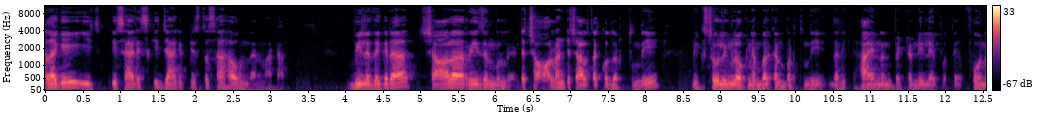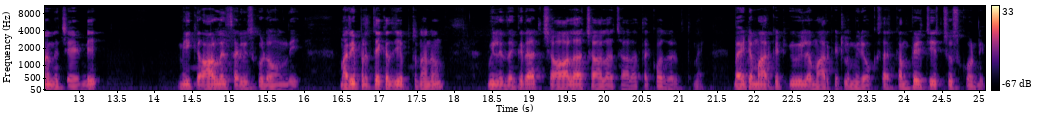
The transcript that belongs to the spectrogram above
అలాగే ఈ ఈ శారీస్కి జాకెట్ పీస్తో సహా ఉందన్నమాట. వీళ్ళ దగ్గర చాలా రీజనబుల్ అంటే చాలా అంటే చాలా తక్కువ దొరుకుతుంది. మీకు స్టోలింగ్లో ఒక నెంబర్ కనపడుతుంది. దానికి హాయ్ అని పెట్టండి లేకపోతే ఫోన్ అన్న చేయండి. మీకు ఆన్లైన్ సర్వీస్ కూడా ఉంది. మరీ ప్రత్యేకత చెప్తున్నాను. వీళ్ళ దగ్గర చాలా చాలా చాలా తక్కువ దొరుకుతున్నాయి. బయట మార్కెట్కి వీళ్ళ మార్కెట్లో మీరు ఒకసారి కంపేర్ చేసి చూసుకోండి.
